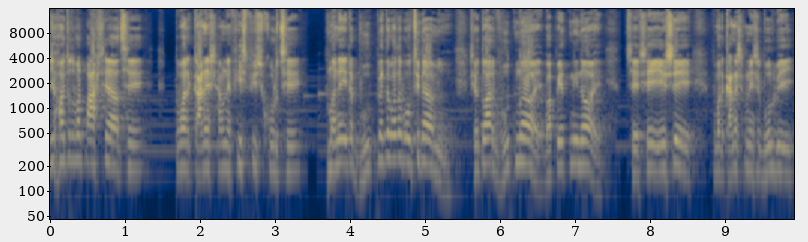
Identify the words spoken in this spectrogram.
যে হয়তো তোমার পাশে আছে, তোমার কানের সামনে ফিস ফিস করছে। মানে এটা ভূত পেতের কথা বলছি না আমি। সে তো আর ভূত নয় বা পেতনি নয়। সে সে এসে তোমার কানের সামনে এসে বলবে,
